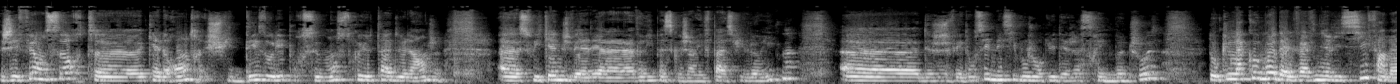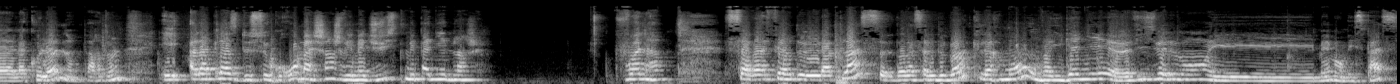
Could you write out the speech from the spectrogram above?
J'ai fait en sorte euh, qu'elle rentre. Je suis désolée pour ce monstrueux tas de linge. Euh, ce week-end, je vais aller à la laverie parce que j'arrive pas à suivre le rythme. Euh, je vais lancer une lessive aujourd'hui, déjà, ce serait une bonne chose. Donc la commode, elle va venir ici, enfin la, la, colonne, pardon. Et à la place de ce gros machin, je vais mettre juste mes paniers de linge. Voilà. Ça va faire de la place dans la salle de bain, clairement. On va y gagner euh, visuellement et même en espace.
